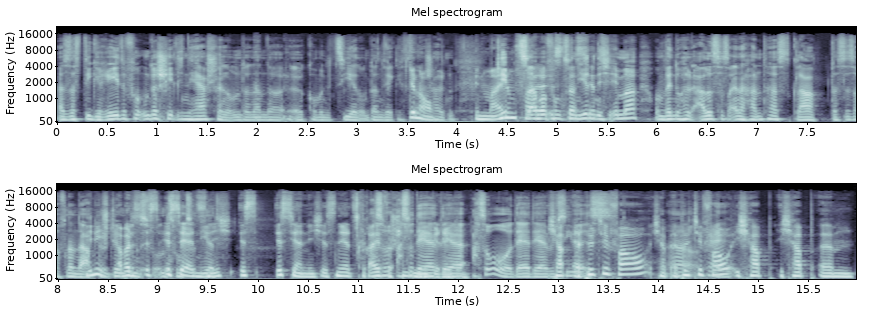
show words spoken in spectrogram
Also dass die Geräte von unterschiedlichen Herstellern untereinander äh, kommunizieren und dann wirklich das Genau. anschalten. In meinem Gibt's, Fall aber ist das funktioniert nicht immer. Und wenn du halt alles aus einer Hand hast, klar, das ist aufeinander Nee, nee, abgestimmt. aber das ist, es- ist es ja jetzt nicht. Ist, ist ja nicht. Es sind jetzt drei Ach so, ach so, verschiedene der, Geräte. der, ach so, der, der Ich habe Apple ist- TV, ich habe Ah, Apple TV, okay. ich habe ich hab, ähm,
